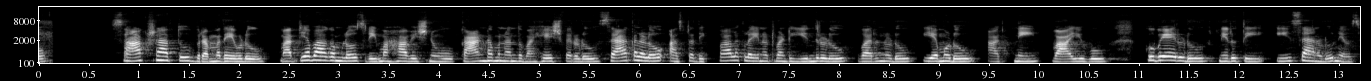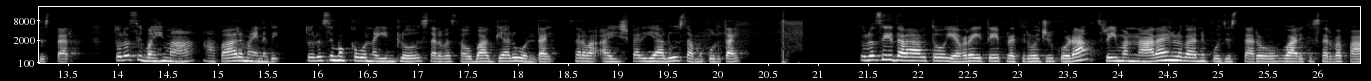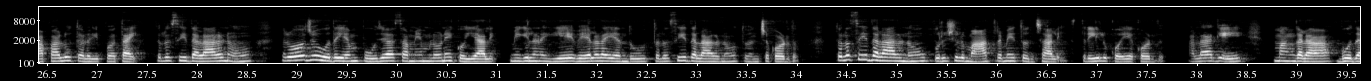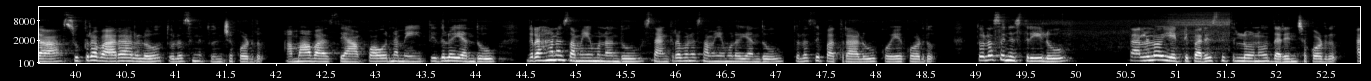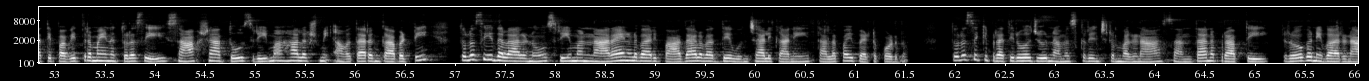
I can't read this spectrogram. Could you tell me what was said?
సాక్షాత్తు బ్రహ్మదేవుడు మధ్య భాగంలో శ్రీ మహావిష్ణువు కాండమునందు మహేశ్వరుడు శాఖలలో అష్టదిక్పాలకులైనటువంటి ఇంద్రుడు వరుణుడు యముడు అగ్ని వాయువు కుబేరుడు నిరుతి ఈశానుడు నివసిస్తారు. తులసి మహిమ అపారమైనది. తులసి మొక్క ఉన్న ఇంట్లో సర్వ సౌభాగ్యాలు ఉంటాయి. సర్వ ఐశ్వర్యాలు సమకూరుతాయి. తులసీ దళాలతో ఎవరైతే ప్రతిరోజు కూడా శ్రీమన్నారాయణుల వారిని పూజిస్తారో వారికి సర్వ పాపాలు తొలగిపోతాయి. తులసీ దళాలను రోజు ఉదయం పూజా సమయంలోనే కొయ్యాలి. మిగిలిన ఏ వేళల యందు తులసీ దళాలను తుంచకూడదు. తులసీ దళాలను పురుషులు మాత్రమే తుంచాలి. స్త్రీలు కొయ్యకూడదు. అలాగే మంగళ బుధ శుక్రవారాలలో తులసిని తుంచకూడదు. అమావాస్య పౌర్ణమి తిథుల యందు గ్రహణ సమయమునందు సంక్రమణ సమయముల యందు తులసి పత్రాలు కోయకూడదు తులసిని స్త్రీలు తలలో ఎట్టి పరిస్థితుల్లోనూ ధరించకూడదు. అతి పవిత్రమైన తులసి సాక్షాత్తు శ్రీ మహాలక్ష్మి అవతారం కాబట్టి తులసీ దళాలను శ్రీమన్నారాయణుల వారి పాదాల వద్దే ఉంచాలి కానీ తలపై పెట్టకూడదు. తులసికి ప్రతిరోజు నమస్కరించడం వలన సంతాన ప్రాప్తి రోగ నివారణ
